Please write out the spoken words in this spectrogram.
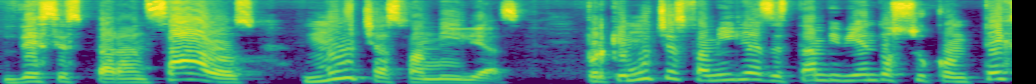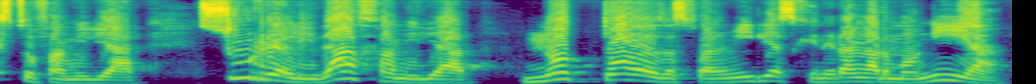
desesperanzados, muchas familias, porque muchas familias están viviendo su contexto familiar, su realidad familiar. No todas las familias generan armonía,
